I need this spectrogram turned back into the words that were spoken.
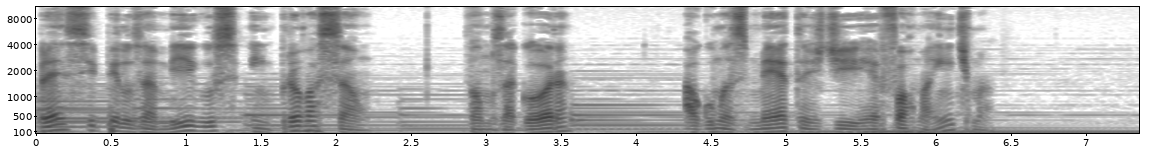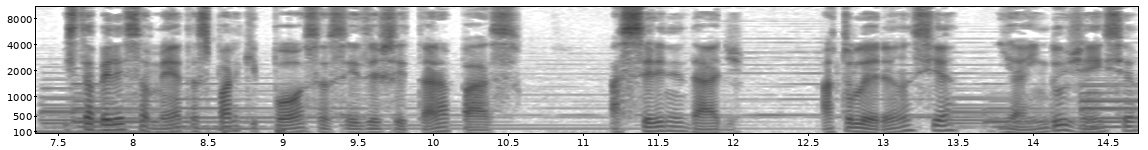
prece pelos amigos em provação Vamos agora algumas metas de reforma íntima? Estabeleça metas para que possas exercitar a paz, a serenidade, a tolerância e a indulgência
